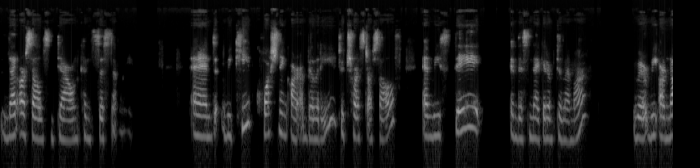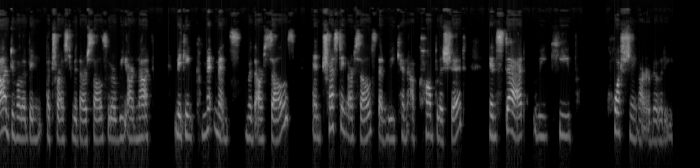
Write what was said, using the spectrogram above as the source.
let ourselves down consistently. And we keep questioning our ability to trust ourselves, and we stay in this negative dilemma where we are not developing the trust with ourselves, where we are not making commitments with ourselves and trusting ourselves that we can accomplish it. Instead, we keep questioning our ability.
